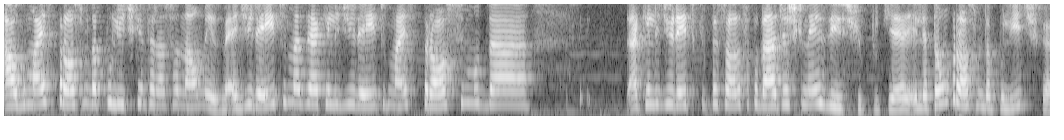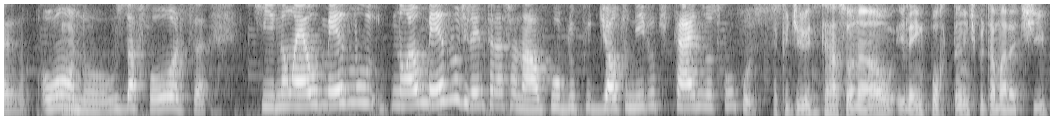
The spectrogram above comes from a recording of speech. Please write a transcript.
algo mais próximo da política internacional mesmo. É direito, mas é aquele direito mais próximo da aquele direito que o pessoal da faculdade acha que nem existe, porque ele é tão próximo da política, ONU, é. uso da força, que não é o mesmo não é o mesmo direito internacional público de alto nível que cai nos outros concursos. É que o direito internacional ele é importante para o Itamaraty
